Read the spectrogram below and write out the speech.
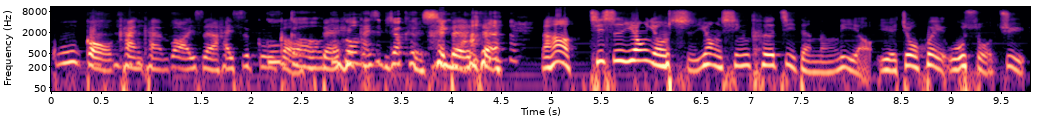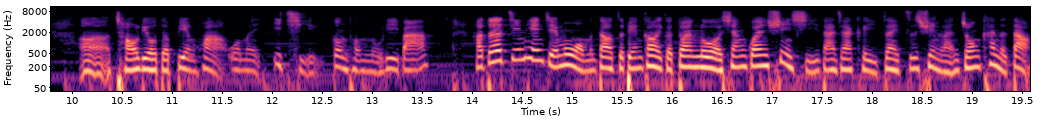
Google 看看，不好意思啊，还是 Google, Google 还是比较可信 的。对对。然后，其实拥有使用新科技的能力哦，也就会无所惧呃潮流的变化，我们一起共同努力吧。好的，今天节目我们到这边告一个段落，相关讯息大家可以在资讯栏中看得到。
